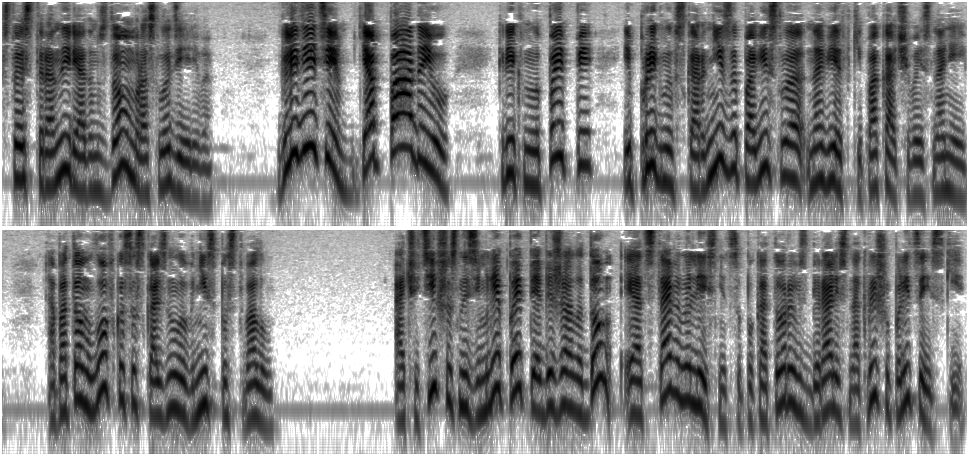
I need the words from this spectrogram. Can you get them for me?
С той стороны рядом с домом росло дерево. «Глядите, я падаю!» — крикнула Пеппи и, прыгнув с карниза, повисла на ветке, покачиваясь на ней, а потом ловко соскользнула вниз по стволу. Очутившись на земле, Пеппи обежала дом и отставила лестницу, по которой взбирались на крышу полицейские.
